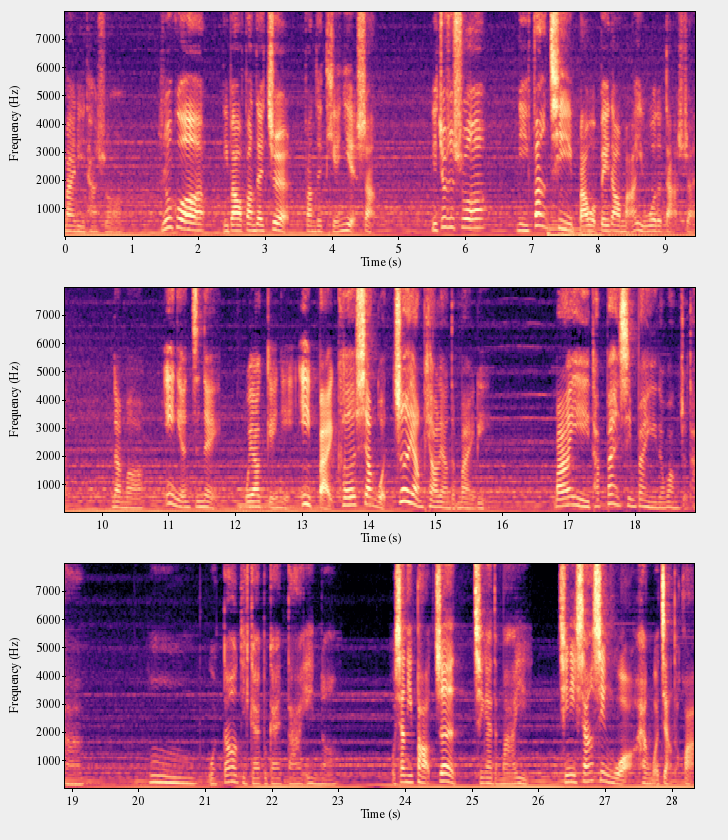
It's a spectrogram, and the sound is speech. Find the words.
麦粒他说：“如果你把我放在这儿，放在田野上。”也就是说，你放弃把我背到蚂蚁窝的打算，那么一年之内，我要给你一百颗像我这样漂亮的麦粒。蚂蚁它半信半疑地望着他，嗯，我到底该不该答应呢？我向你保证，亲爱的蚂蚁，请你相信我和我讲的话。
